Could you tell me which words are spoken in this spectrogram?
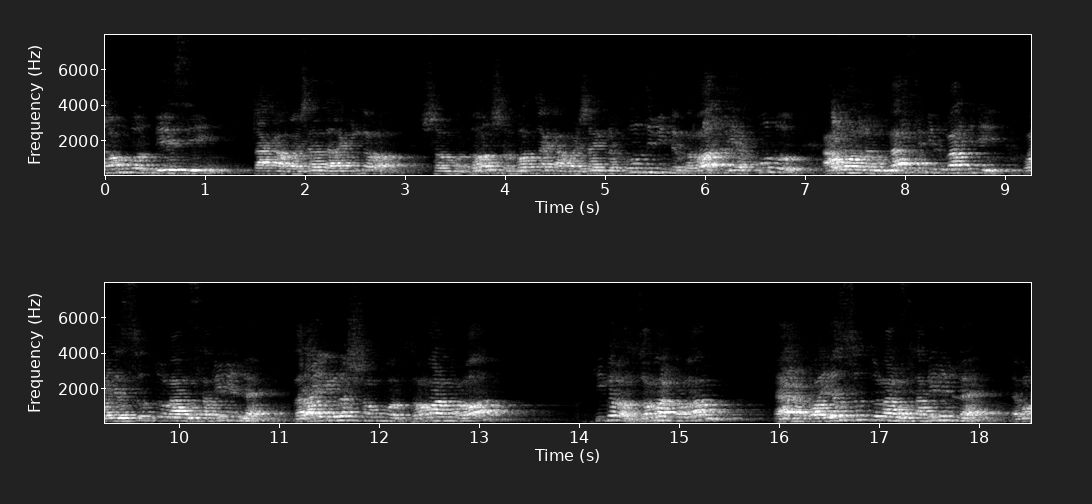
সম্পদ দিয়েছি টাকা পয়সা যারা কি করো? সম্পদ ধন সম্পদ টাকা পয়সা এগুলো পুঞ্জীবিত করো? ইয়া কুলু ওয়া আন সাবিলিল্লাহ। যারা এগুলো সম্পদ জমা করো কি করো? জমা করো হ্যাঁ, ওয়া ইয়াসুদ্দু আন সাবিলিল্লাহ। এবং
